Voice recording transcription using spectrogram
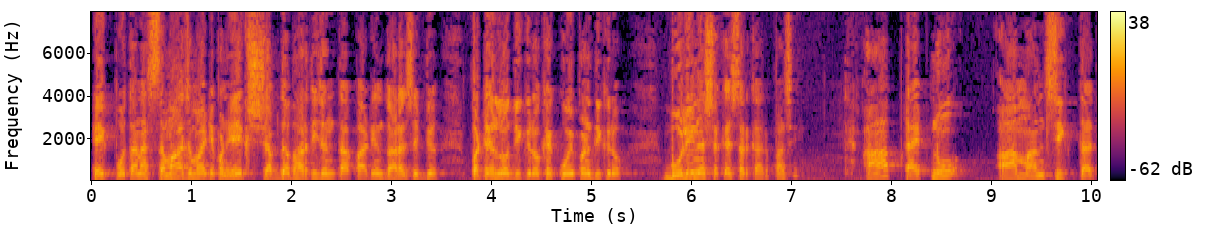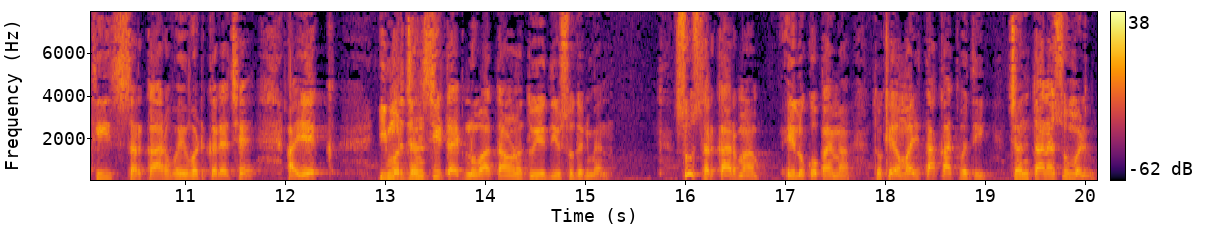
એક પોતાના સમાજ માટે પણ એક શબ્દ ભારતીય જનતા પાર્ટીનો ધારાસભ્ય પટેલનો દીકરો કે કોઈ પણ દીકરો બોલી ન શકે સરકાર પાસે? આ ટાઈપનું આ માનસિકતાથી સરકાર વહીવટ કરે છે. આ એક ઇમરજન્સી ટાઈપનું વાતાવરણ હતું એ દિવસો દરમિયાન. શું સરકારમાં એ લોકો પામ્યા? તો કે અમારી તાકાત વધી. જનતાને શું મળ્યું?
